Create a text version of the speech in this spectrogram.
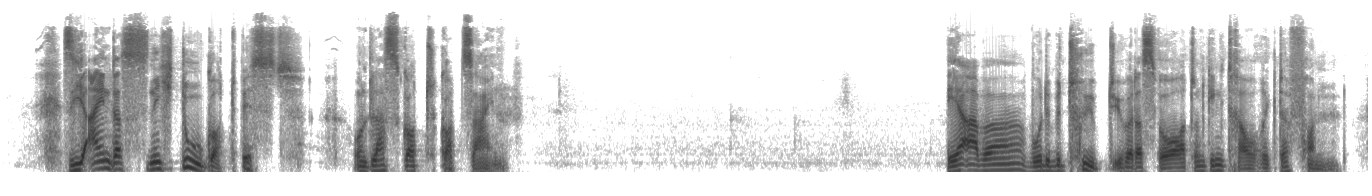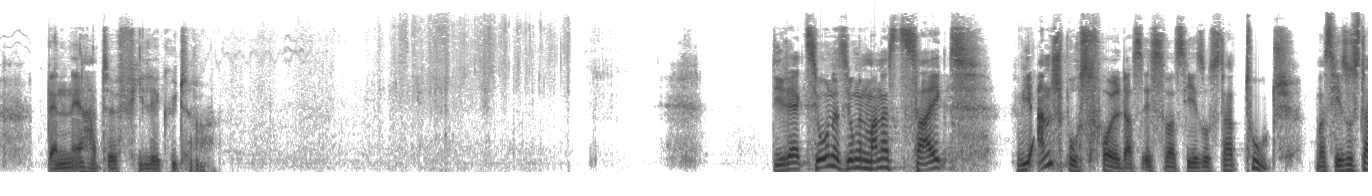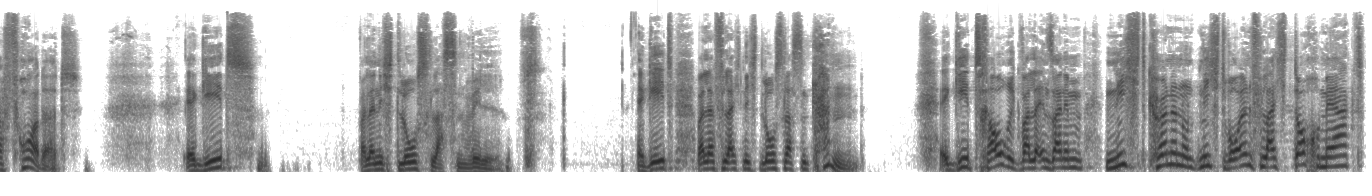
Sieh ein, dass nicht du Gott bist und lass Gott Gott sein. Er aber wurde betrübt über das Wort und ging traurig davon denn er hatte viele Güter. Die Reaktion des jungen Mannes zeigt, wie anspruchsvoll das ist, was Jesus da tut, was Jesus da fordert. Er geht, weil er nicht loslassen will. Er geht, weil er vielleicht nicht loslassen kann. Er geht traurig, weil er in seinem Nicht-Können und Nicht-Wollen vielleicht doch merkt,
